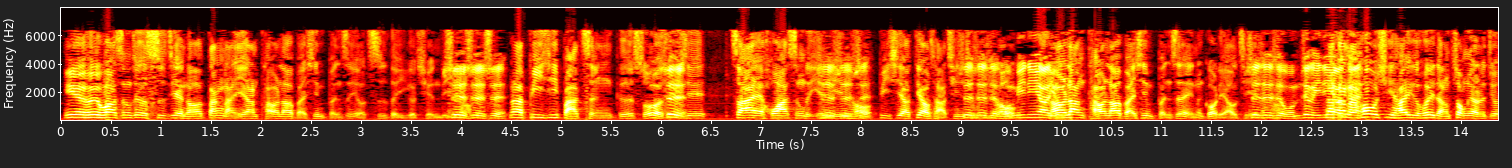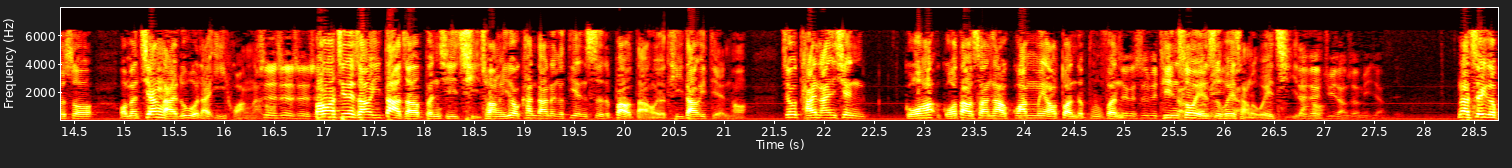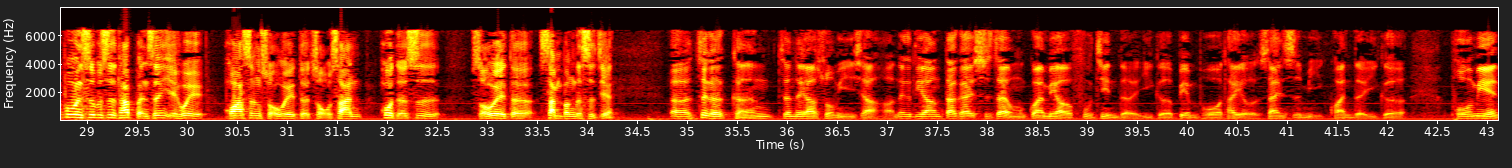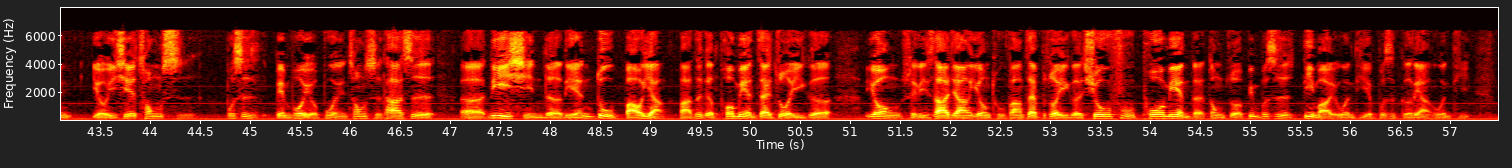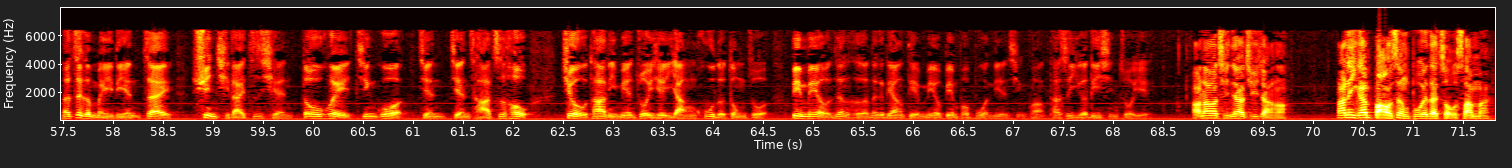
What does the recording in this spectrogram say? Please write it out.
因为会发生这个事件哦，当然也让台湾老百姓本身有知的一个权利。是是是。那必须把整个所有这些灾害发生的原因哦，必须要调查清楚。是是是，我们一定要。然后让台湾老百姓本身也能够了解。是是是，我们这个一定要。那当然，后续还有一个非常重要的，就是说我们将来如果来预防了。是是是。包括今天早上一大早，本席起床以后看到那个电视的报道，有提到一点哈，就台南县国国道三号关庙段的部分，这个是不是听说也是非常的危急的？对对，局长说明一下。那这个部分是不是它本身也会发生所谓的走山，或者是所谓的山崩的事件？呃，这个可能真的要说明一下哈，那个地方大概是在我们关庙附近的一个边坡，它有三十米宽的一个坡面，有一些冲蚀，不是边坡有不稳定冲蚀，它是呃例行的年度保养，把这个坡面再做一个。用水泥砂浆、用土方再做一个修复坡面的动作，并不是地毛有问题，也不是隔量有问题。那这个每年在汛期来之前，都会经过检检查之后，就它里面做一些养护的动作，并没有任何那个地方点没有边坡不稳定的情况，它是一个例行作业。好，那我请教局长哈，那你敢保证不会再走山吗？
